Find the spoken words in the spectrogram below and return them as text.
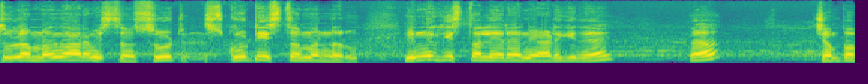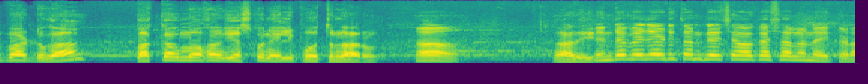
తులం బంగారం ఇస్తాం. సూట్ స్కూటీ ఇస్తామన్నారు. ఎందుకు ఇస్తలేరని అడిగితే చెంపపాటుగా పక్కకు మోహం చేసుకొని వెళ్ళిపోతున్నారు. అది. ఎంత మెజార్టీతో గెలిచే అవకాశాలు ఉన్నాయి ఇక్కడ?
